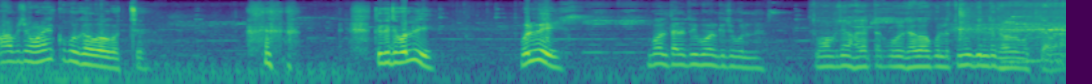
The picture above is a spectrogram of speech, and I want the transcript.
আমার পিছনে অনেক কুকুর ঘাউ করছে। তুই কিছু বলবি? বলবি? বল তাহলে তুই বল কিছু বললে। তোমার পিছনে হাজারটা কুকুর ঘাউ করলে তুমি কিন্তু ঘাউ করতে পারবে না।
